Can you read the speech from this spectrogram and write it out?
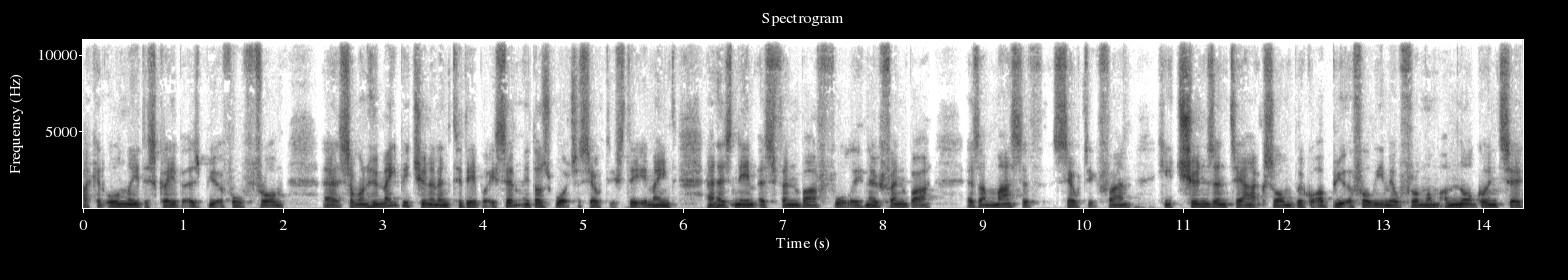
I can only describe it as beautiful from uh, someone who might be tuning in today, but he certainly does watch a Celtic State of Mind, and his name is Finbar Foley. Now, Finbar is a massive Celtic fan. He tunes into ACSOM. We've got a beautiful email from him. I'm not going to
